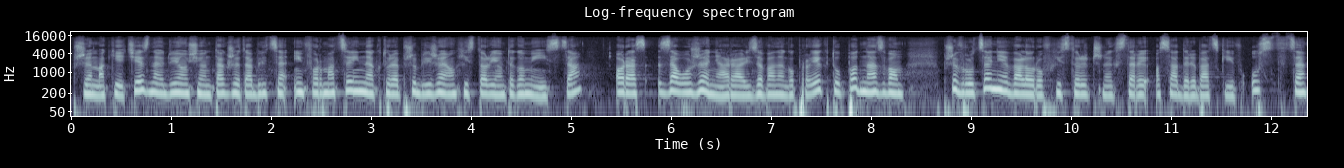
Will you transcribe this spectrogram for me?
Przy makiecie znajdują się także tablice informacyjne, które przybliżają historię tego miejsca oraz założenia realizowanego projektu pod nazwą Przywrócenie walorów historycznych Starej Osady Rybackiej w Ustce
